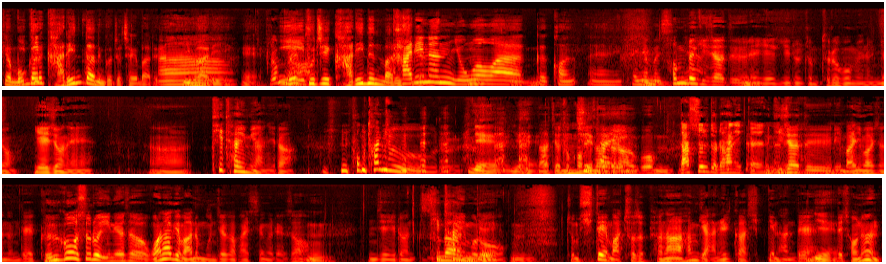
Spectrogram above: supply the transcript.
그러니까 뭔가를 가린다는 거죠, 제 말은. 아, 이 말이. 예. 그럼 왜 굳이 가리는 말을 가리는 쓰냐는. 용어와 음, 음, 음. 그 건, 예, 개념을 음. 선배 기자들의 얘기를 좀 들어보면은요, 예전에, 어, 티타임이 아니라 폭탄주를 네, 예. 나한테도 검사를 하고 음. 낮술들 하니까 옛날에. 기자들이 음. 많이 마셨는데 그것으로 인해서 워낙에 많은 문제가 발생을 해서 음. 이제 이런 티타임으로 음. 좀 시대에 맞춰서 변화한 게 아닐까 싶긴 한데 예. 근데 저는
